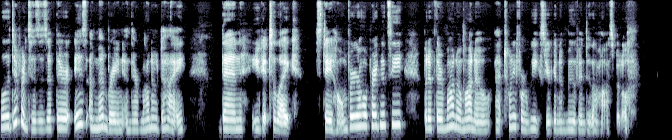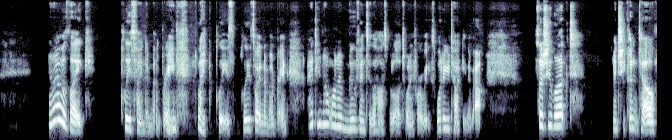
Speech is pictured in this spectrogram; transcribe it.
"Well, the difference is, is if there is a membrane and they're mono di, then you get to like stay home for your whole pregnancy. But if they're mono mono, at 24 weeks, you're going to move into the hospital. And I was like, please find a membrane. like, please, please find a membrane. I do not want to move into the hospital at 24 weeks. What are you talking about? So she looked and she couldn't tell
